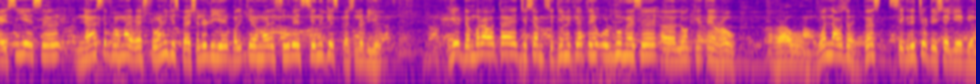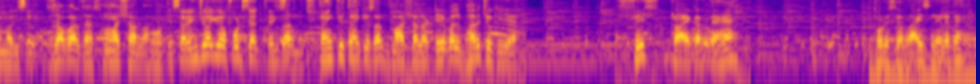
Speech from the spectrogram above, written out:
ऐसी है सर न सिर्फ़ हमारे रेस्टोरेंट की स्पेशलिटी है बल्कि हमारे सूबे सिंध की स्पेशलिटी है। ये डम्बरा होता है जिसे हम सिद्धि में कहते हैं उर्दू में से लोग कहते हैं रो हाँ one of the best signature dish है ये भी हमारी सर ज़बरदस्त माशाल्लाह। Okay sir enjoy your food sir thank so sir much thank you thank you sir माशाल्लाह टेबल भर चुकी है। फ़िश ट्राई करते हैं। थोड़े से राइस ले लेते हैं।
